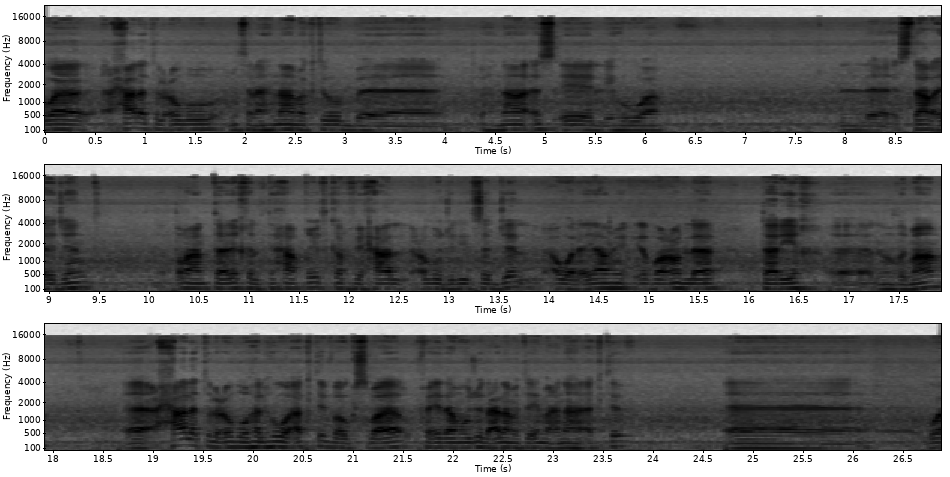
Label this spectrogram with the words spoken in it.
وحالة العضو مثلا هنا مكتوب آه هنا اس اي اللي هو ال star agent طبعا تاريخ الالتحاق يذكر في حال عضو جديد سجل أول أيام يضعون له تاريخ آه الانضمام. حالة العضو هل هو active أو expire فإذا موجود علامة A معناها active و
